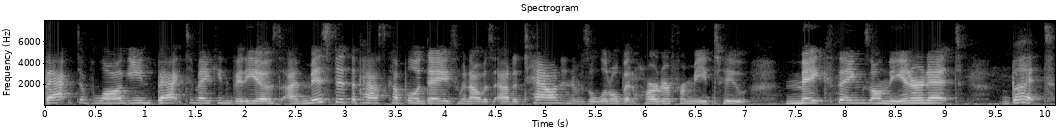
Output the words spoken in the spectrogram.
back to vlogging, back to making videos. I missed it the past couple of days when I was out of town and it was a little bit harder for me to make things on the internet, but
